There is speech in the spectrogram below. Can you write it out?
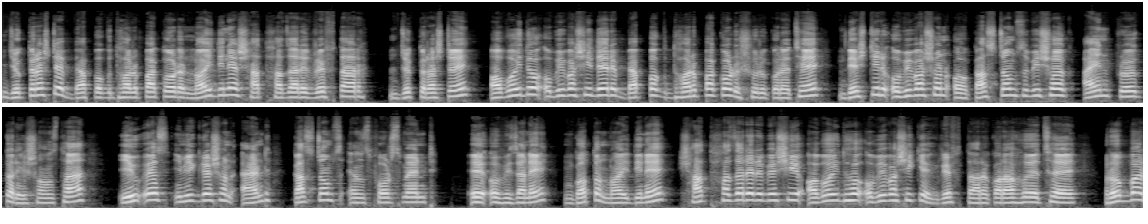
যুক্তরাষ্ট্রে ব্যাপক ধরপাকড়, নয় দিনে সাত হাজার গ্রেফতার। যুক্তরাষ্ট্রে অবৈধ অভিবাসীদের ব্যাপক ধরপাকড় শুরু করেছে দেশটির অভিবাসন ও কাস্টমস বিষয়ক আইন প্রয়োগকারী সংস্থা US immigration and customs enforcement. এ অভিযানে গত নয় দিনে সাত হাজারের বেশি অবৈধ অভিবাসীকে গ্রেফতার করা হয়েছে। রোববার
